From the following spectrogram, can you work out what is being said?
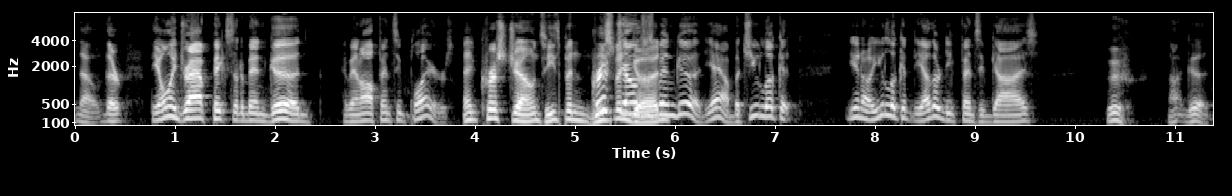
no. They're the only draft picks that have been good have been offensive players. And Chris Jones, he's been Chris he's been Jones good. has been good, yeah. But you look at, you know, you look at the other defensive guys, ooh, not good.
